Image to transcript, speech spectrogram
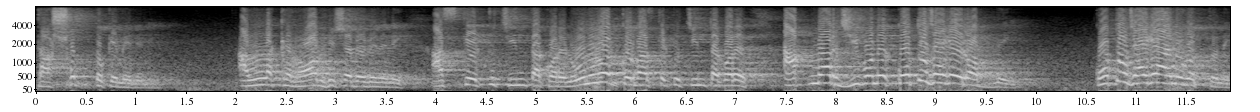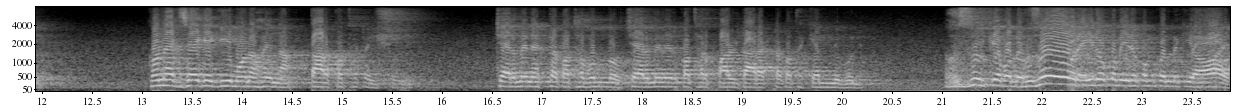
দাসত্বকে মেনে নিই। আল্লাহকে রব হিসেবে মেনে নিই। আজকে একটু চিন্তা করেন, অনুরোধ করব আজকে একটু চিন্তা করেন, আপনার জীবনে কত জায়গায় রব নেই? কত জায়গায় আনুগত্য নেই? কোন এক জায়গায় গিয়ে মনে হয়, না, তার কথাটাই শুনি। চেয়ারম্যান একটা কথা বলল, চেয়ারম্যানের কথার পাল্টা আর একটা কথা কেমনি বলি? হুজুরকে বলো, হুজুর, এইরকম এইরকম করলে কি হয়?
